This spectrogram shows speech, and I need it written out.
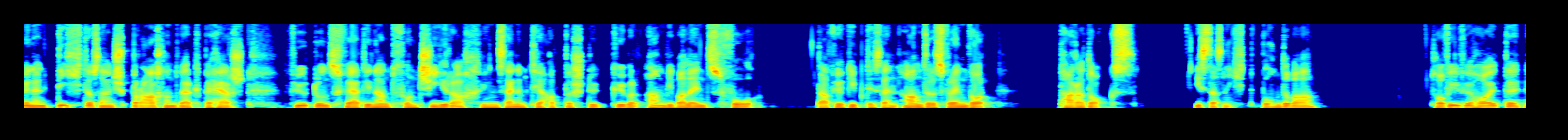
wenn ein Dichter sein Sprachhandwerk beherrscht, führt uns Ferdinand von Schirach in seinem Theaterstück über Ambivalenz vor. Dafür gibt es ein anderes Fremdwort, Paradox. Ist das nicht wunderbar? So viel für heute.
